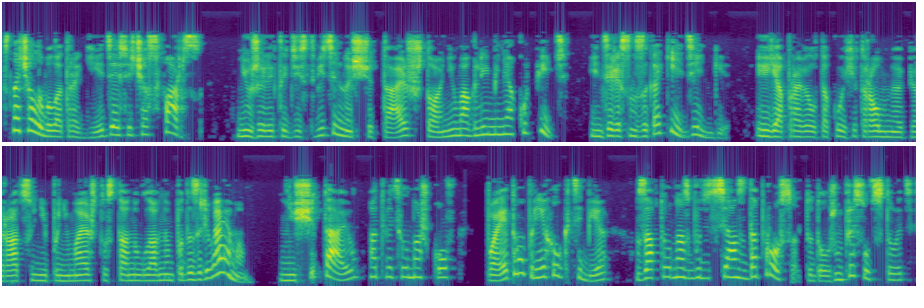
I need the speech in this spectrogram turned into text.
Сначала была трагедия, а сейчас фарс. Неужели ты действительно считаешь, что они могли меня купить? Интересно, за какие деньги? И я провел такую хитроумную операцию, не понимая, что стану главным подозреваемым? «Не считаю», — ответил Машков. «Поэтому приехал к тебе. Завтра у нас будет сеанс допроса. Ты должен присутствовать.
